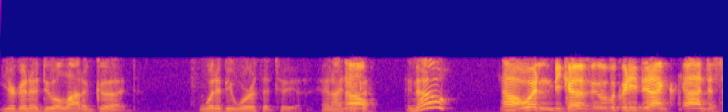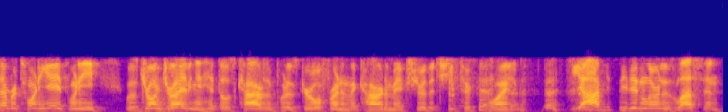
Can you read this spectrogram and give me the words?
you're going to do a lot of good," would it be worth it to you? And I No. think no, No, it wouldn't because look what he did on, on December 28th when he was drunk driving and hit those cars and put his girlfriend in the car to make sure that she took the blame. he obviously didn't learn his lesson.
